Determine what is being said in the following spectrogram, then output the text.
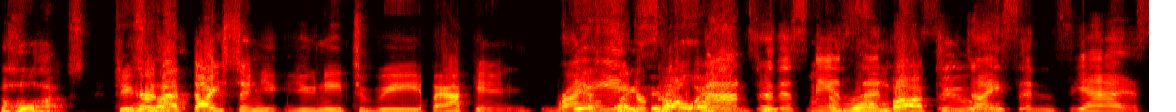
the whole house. Do you It's hear not- that, Dyson? You, you need to be backing. right? Yes, Peter Dyson and Cohen. Answer this man. A Send Roomba, too. Dysons, yes.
